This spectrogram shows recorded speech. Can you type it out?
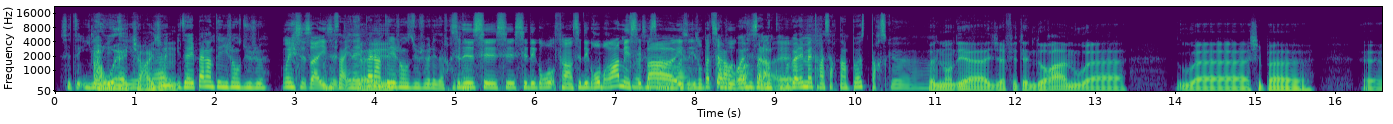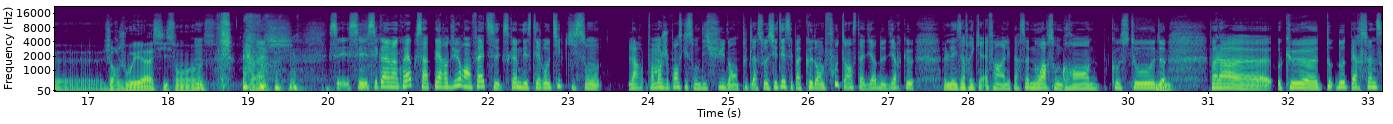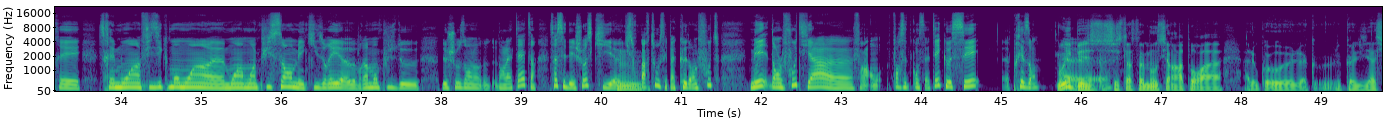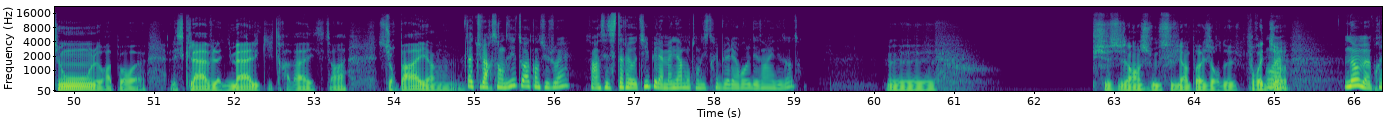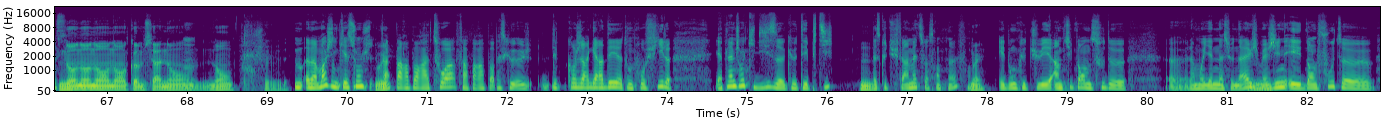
C'était, il Ah ouais, tu as raison. ils n'avaient pas l'intelligence du jeu. Oui, c'est ça. Ils- n'avaient Bah, pas l'intelligence du jeu, les Africains. c'est, des gros, enfin c'est des gros bras, mais Ouais, c'est pas, ça, ouais. ils, ils ont pas de Alors, cerveau. quoi. ça. Donc on euh, peut pas les mettre à certains postes parce que. euh, demander à Jafet Endoram ou à, ou à je sais pas, euh, euh, Georges Weah s'ils sont. Mm. enfin, c'est, quand même incroyable que ça perdure en fait. C'est, quand même des stéréotypes qui sont Enfin, moi, je pense qu'ils sont diffus dans toute la société. C'est pas que dans le foot, hein. c'est-à-dire de dire que les Africains, enfin, les personnes noires sont grandes, costaudes, Mm. voilà, euh, que euh, d'autres personnes seraient seraient moins physiquement moins euh, moins moins puissants, mais qu'ils auraient euh, vraiment plus de, de choses dans, dans la tête. Ça, c'est des choses qui, qui Mm. sont partout. C'est pas que dans le foot, mais dans le foot, il y a, enfin, force est de constater que c'est présent. Oui, Euh, mais c'est certainement aussi un rapport à, à la, co- la co- la colonisation, le rapport euh, à l'esclave, l'animal qui travaille, etc. C'est toujours pareil. hein. Ça, tu l'as ressenti, toi, quand tu jouais? Enfin, ces stéréotypes et la manière dont on distribuait les rôles des uns et des autres? Euh, Je, genre, je me souviens pas, genre de. Je pourrais te Ouais. dire. Non, mais après. Non, non, non, non, comme ça, non, Mm. non. je- bah, moi, j'ai une question Oui. par, rapport à toi, enfin par rapport parce que quand j'ai regardé ton profil, il y a plein de gens qui disent que tu es petit Mm. parce que tu fais 1m69 Ouais. et donc tu es un petit peu en dessous de euh, la moyenne nationale, Mm. j'imagine. Et dans le foot, euh,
